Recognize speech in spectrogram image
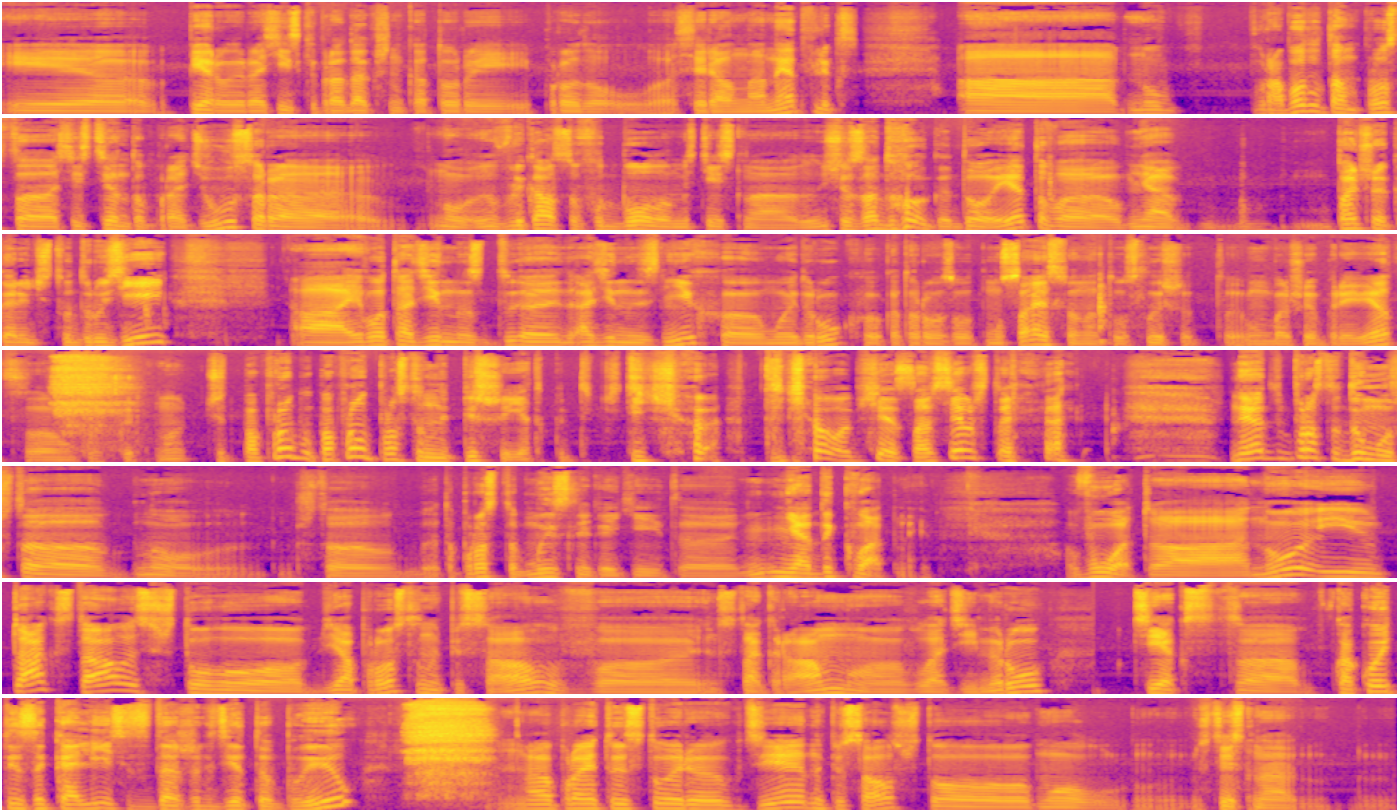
И первый российский продакшн, который продал сериал на Netflix. А, ну, работал там просто ассистентом продюсера, ну, увлекался футболом, естественно, еще задолго до этого. У меня большое количество друзей, а, и вот один из, э, один из них, э, мой друг, которого зовут Муса, он это услышит, ему большой привет. Он просто говорит, ну, что попробуй, попробуй просто напиши. Я такой, ты, ты чё, ты чё вообще, совсем, что ли? ну, я просто думал, что, ну, что это просто мысли какие-то неадекватные. Вот, а, ну и так сталось, что я просто написал в Инстаграм э, Владимиру текст, в какой-то заколесец даже где-то был, а, про эту историю, где написал, что, мол, естественно,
